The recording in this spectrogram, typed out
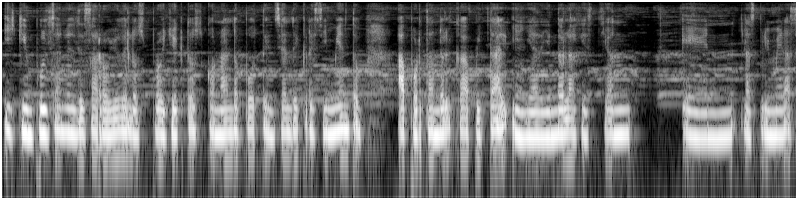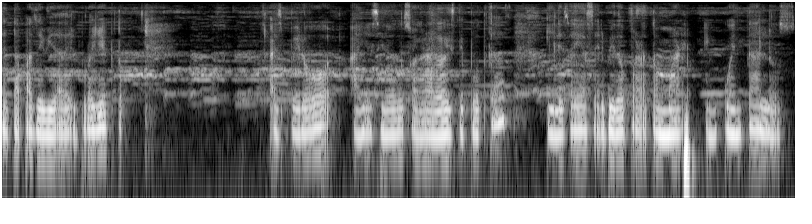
y que impulsan el desarrollo de los proyectos con alto potencial de crecimiento, aportando el capital y añadiendo la gestión en las primeras etapas de vida del proyecto. Espero haya sido de su agrado este podcast y les haya servido para tomar en cuenta los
